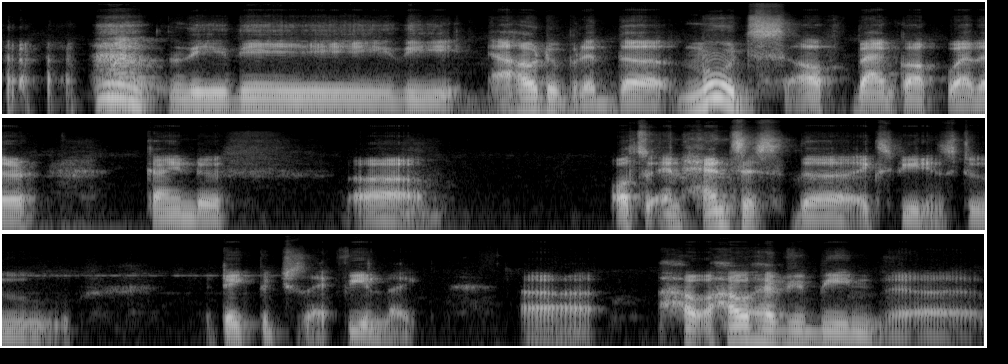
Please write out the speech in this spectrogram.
the the the how to put it the moods of Bangkok weather kind of uh, also enhances the experience to take pictures I feel like. Uh, how how have you been uh,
